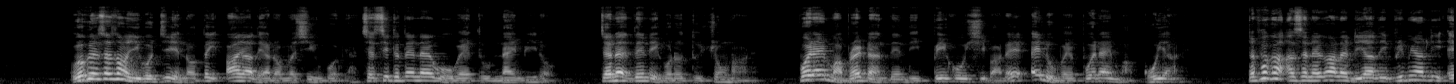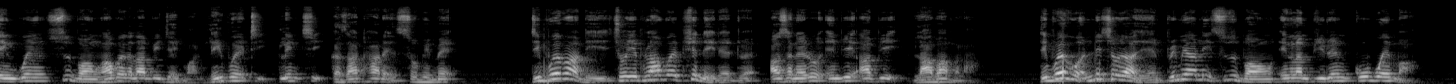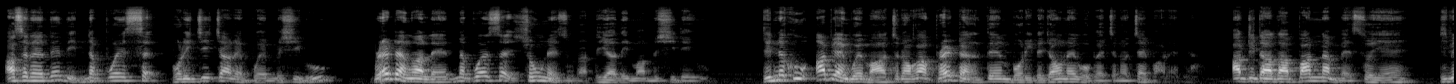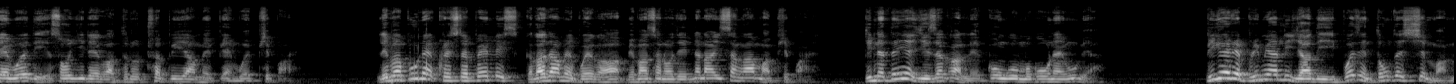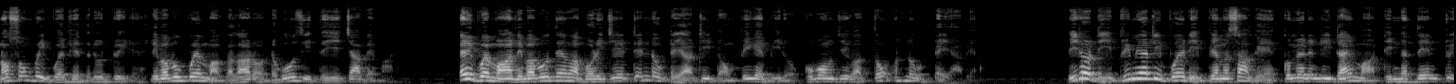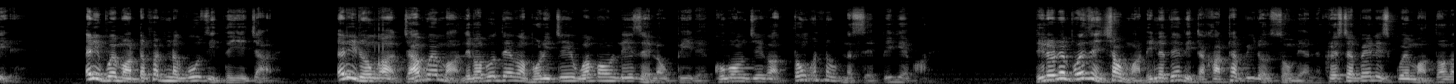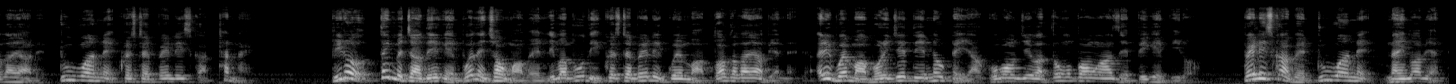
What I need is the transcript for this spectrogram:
ဝက်ကွန်ဆက်ဆောင်ကြီးကိုကြည့်ရင်တော့တိတ်အားရတယ်တော့မရှိဘူးပေါ့ဗျာ Chelsea တသင်းတည်းကိုပဲသူနိုင်ပြီးတော့ကျန်တဲ့အသင်းတွေကိုတော့သူရှုံးထားတယ်ပွဲတိုင်းမှာ Brighton အသင်းဒီပေးကိုရှိပါတယ်အဲ့လိုပဲပွဲတိုင်းမှာ9ရတယ်တစ်ဖက်ကအာဆင်နယ်ကလည်းဒီယာဒီပရီးမီးယားလိအိမ်ကွင်းစုပေါင်း9ပွဲကစားပြီးချိန်မှာ၄ပွဲအထိကလင်ချီကစားထားတဲ့ဆိုပေမဲ့ ဒီပွဲကဒီချိုရီဖလားပွဲဖြစ်နေတဲ့အတွက်အာဆင်နယ်တို့အင်ပြည့်အပြည့်လာပါမလားဒီပွဲကိုအနစ်ချုပ်ရရင်ပရီးမီးယားလိစုစုပေါင်းအင်္ဂလန်ပြည်တွင်း9ပွဲမှာအာဆင်နယ်အသင်းဒီနှစ်ပွဲဆက်ဘော်ဒီကြီးကြတဲ့ပွဲမရှိဘူးဘရက်တန်ကလည်းနှစ်ပွဲဆက်ရှုံးတယ်ဆိုတာဒီယာဒီမှာမရှိသေးဘူးဒီနှစ်ခုအပြိုင်ပွဲမှာကျွန်တော်ကဘရက်တန်အသင်းဘော်ဒီတစ်ကြောင်းတည်းကိုပဲကျွန်တော်ကြိုက်ပါတယ်ဗျာအာတီတာသာပါနတ်မယ်ဆိုရင်ဒီပြိုင်ပွဲဒီအစိုးရတဲ့ကသူတို့ထွက်ပေးရမယ့်ပြိုင်ပွဲဖြစ်ပါတယ်။ လီဗာပူးနဲ့ခရစ္စတယ်ပဲလိစ်ကစားကြမယ့်ပွဲကမြန်မာစံတော်ချိန်2:15မှာဖြစ်ပါတယ်။ဒီနှစ်သင်းရဲ့ရေစက်ကလည်းကုံကိုမကုံနိုင်ဘူးဗျာ။ပြီးခဲ့တဲ့ပရီးမီးယားလိရာသီပွဲစဉ်38မှာနောက်ဆုံးပိတ်ပွဲဖြစ်သူတို့တွေ့တယ်။လီဗာပူးပွဲမှာကစားတော့တကိုးစီတရေကျခဲ့ပါတယ်။အဲ့ဒီပွဲမှာလီဗာပူးအသင်းကဘော်ဒီဂျေ1နှုတ်100အထိတောင်ပေးခဲ့ပြီးတော့ကိုပေါင်းဂျေက3အနှုတ်100ဗျာ။ပြီးတော့ဒီပရီးမီးယားလိပွဲတွေပြန်မစခင် community တိုင်းမှာဒီနှစ်သင်းတွေ့တယ်။အဲ့ဒီပွဲမှာတစ်ဖက်နှစ်ဂိုးစီတည်ရကြတယ်။ အဲ့ဒီတုန်းကဂျားပွဲမှာလီဗာပူးအသင်းကဘော်ဒီဂျေ1ပေါင်40လောက်ပေးတယ်။ဂိုးပေါင်ဂျေက3အနှုတ်20ပေးခဲ့ပါတယ်။ဒီလိုနဲ့ပွဲစဉ်6မှာဒီနှစ်သင်းဒီတစ်ခါထပ်ပြီးတော့စုံပြန်တယ်။ Crystal Palace ကွင်းမှာသွားကစားရတယ်။2-1နဲ့ Crystal Palace ကထပ်နိုင်တယ်။ပြီးတော့တိတ်မကြသေးခင်ပွဲစဉ်6မှာပဲလီဗာပူးဒီ Crystal Palace ကွင်းမှာသွားကစားရပြန်တယ်ဗျ။အဲ့ဒီပွဲမှာဘော်ဒီဂျေတင်နှုတ်100ဂိုးပေါင်ဂျေက3ပေါင်50ပေးခဲ့ပြီးတော့ Palace ကပဲ2-1နဲ့နိုင်သွားပြန်တယ်။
